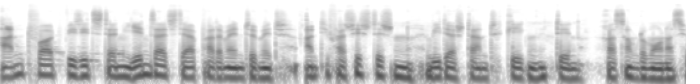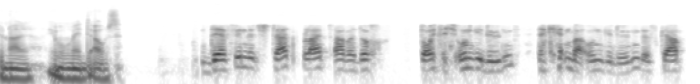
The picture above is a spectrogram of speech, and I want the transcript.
Antwort. Wie sieht es denn jenseits der Parlamente mit antifaschistischem Widerstand gegen den Rassemblement National im Moment aus? Der findet statt, bleibt aber doch deutlich ungenügend, erkennbar ungenügend. Es gab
